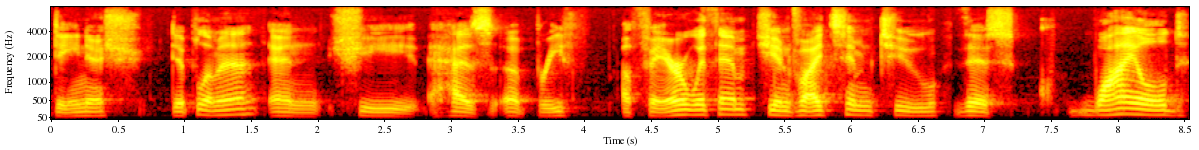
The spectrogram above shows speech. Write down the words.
Danish diplomat and she has a brief affair with him. She invites him to this wild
